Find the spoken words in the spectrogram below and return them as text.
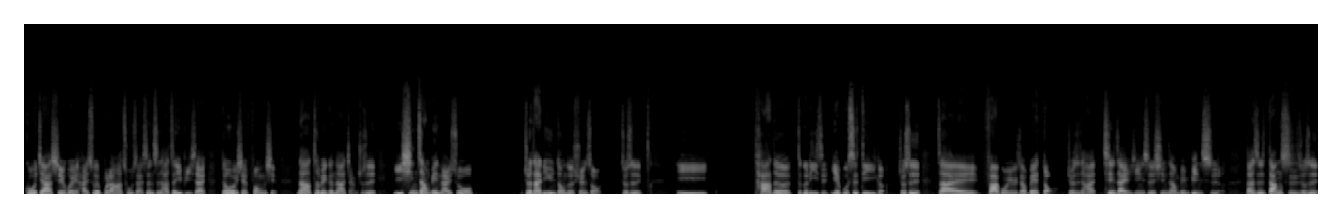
国家协会还是会不让他出赛，甚至他自己比赛都会有一些风险。那特别跟大家讲，就是以心脏病来说，就耐力运动的选手，就是以他的这个例子也不是第一个，就是在法国有个叫 Vettel，就是他现在已经是心脏病病逝了，但是当时就是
